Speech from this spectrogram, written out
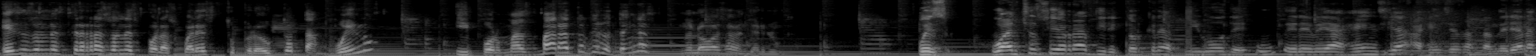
Esas son las tres razones por las cuales tu producto tan bueno y por más barato que lo tengas, no lo vas a vender nunca. Pues Juancho Sierra, director creativo de URB Agencia, Agencia Santanderiana.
